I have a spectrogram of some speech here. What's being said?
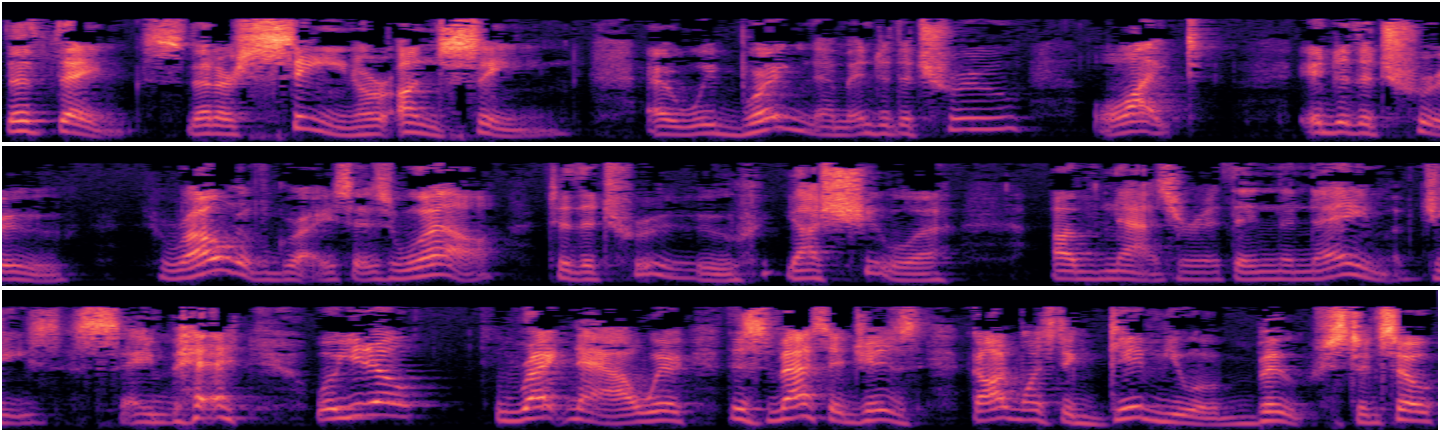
the things that are seen or unseen. And we bring them into the true light, into the true throne of grace as well to the true Yeshua of Nazareth in the name of Jesus. Amen. Well, you know, right now where this message is God wants to give you a boost. And so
